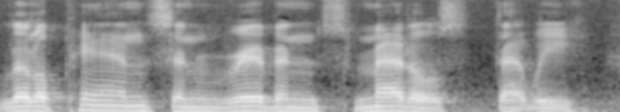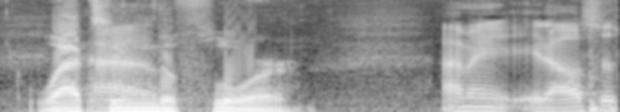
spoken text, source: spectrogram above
little pins and ribbons, medals that we. Waxing Uh, the floor. I mean, it also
